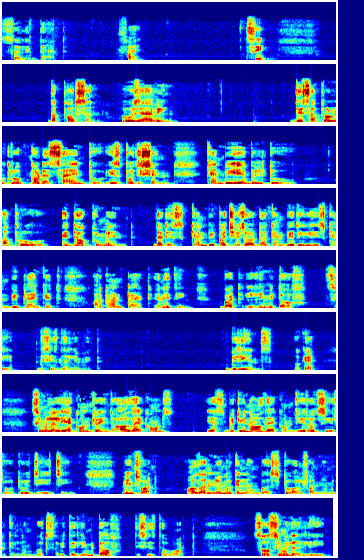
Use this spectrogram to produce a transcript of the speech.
Select that. Fine. See? The person who is having this approval group got assigned to his position can be able to approve a document that is can be purchase order can be release can be blanket or contract anything. But limit of see this is the limit. Billions okay? Similarly account range. All the accounts? Yes between all the accounts. 0 0 to gg means what? All the numerical numbers to alpha numerical numbers with a limit of this is the what? So similarly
